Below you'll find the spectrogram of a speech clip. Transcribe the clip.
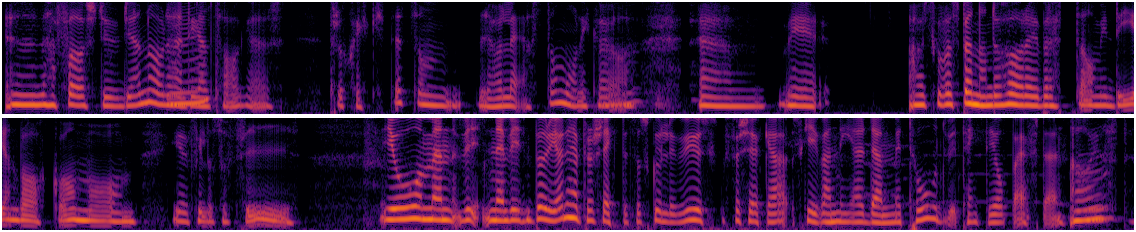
eh, den här förstudien av det här Mm. deltagarprojektet som vi har läst om, Monica och jag. Mm. Eh, vi, ja, det ska vara spännande att höra er berätta om idén bakom och om er filosofi. Jo, men vi, när vi började det här projektet så skulle vi ju försöka skriva ner den metod vi tänkte jobba efter. Ja, just det.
